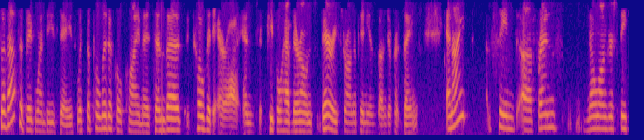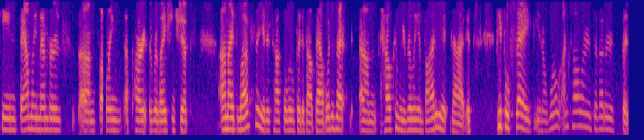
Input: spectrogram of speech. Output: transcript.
So that's a big one these days with the political climate and the COVID era, and people have their own very strong opinions on different things. And I've seen uh, friends no longer speaking, family members um, falling apart, the relationships. Um, I'd love for you to talk a little bit about that. What is that? Um, how can we really embody it, that? It's people say, you know, well, I'm tolerant of others, but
